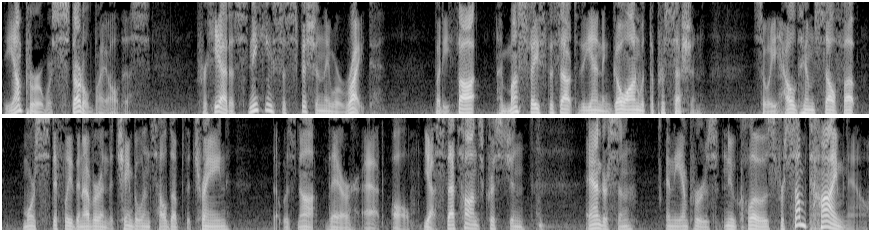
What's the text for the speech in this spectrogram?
The emperor was startled by all this, for he had a sneaking suspicion they were right. But he thought, I must face this out to the end and go on with the procession. So he held himself up more stiffly than ever, and the chamberlains held up the train that was not there at all. Yes, that's Hans Christian Andersen and the Emperor's New Clothes for some time now,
